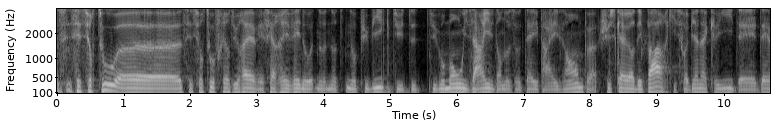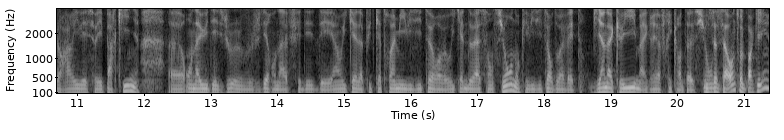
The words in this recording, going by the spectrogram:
c'est surtout, euh, surtout offrir du rêve et faire rêver nos, nos, publics du, du, moment où ils arrivent dans nos hôtels, par exemple, jusqu'à leur départ, qu'ils soient bien accueillis dès, dès, leur arrivée sur les parkings. On a eu des, je, dire, on a fait des, un week-end à plus de 80 000 visiteurs au week-end de l'Ascension. Donc les visiteurs doivent être bien accueillis malgré la fréquentation ça, ça rentre sur le parking?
